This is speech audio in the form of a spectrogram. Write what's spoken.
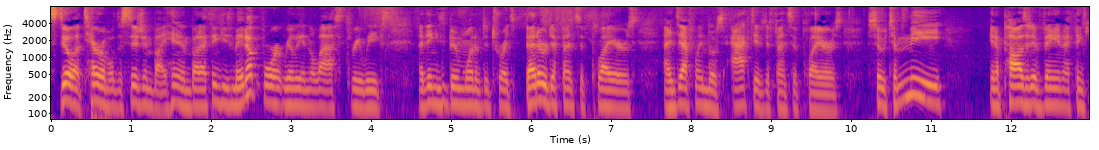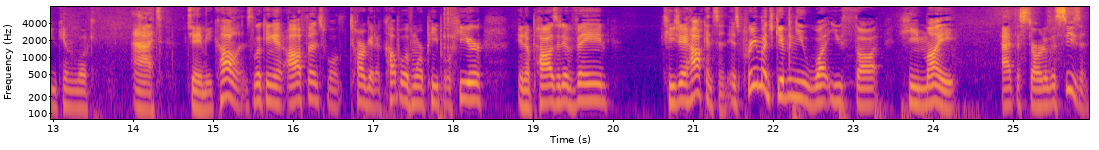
still a terrible decision by him, but I think he's made up for it really in the last three weeks. I think he's been one of Detroit's better defensive players and definitely most active defensive players. So to me, in a positive vein, I think you can look at Jamie Collins. Looking at offense, we'll target a couple of more people here. In a positive vein, TJ Hockenson is pretty much giving you what you thought he might at the start of the season.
